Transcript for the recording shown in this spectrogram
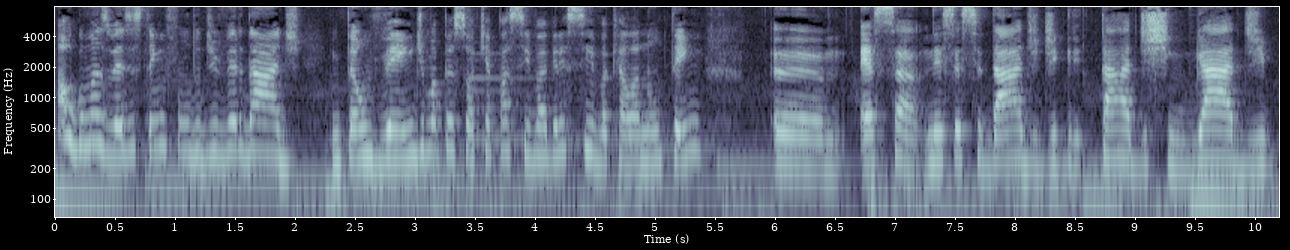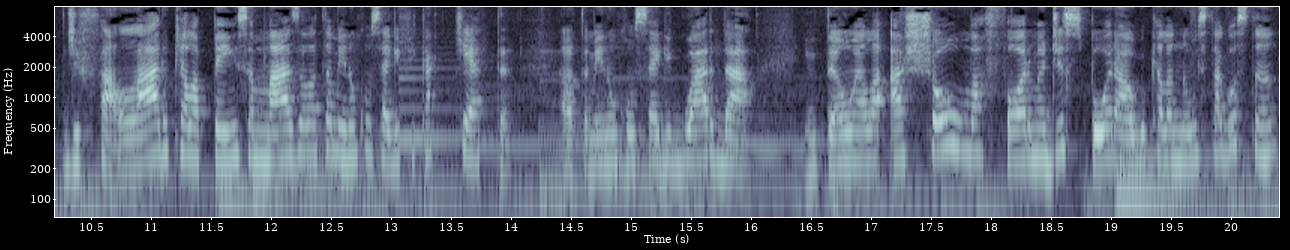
algumas vezes têm fundo de verdade. Então vem de uma pessoa que é passiva-agressiva, que ela não tem uh, essa necessidade de gritar, de xingar, de, de falar o que ela pensa, mas ela também não consegue ficar quieta. Ela também não consegue guardar. Então ela achou uma forma de expor algo que ela não está gostando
